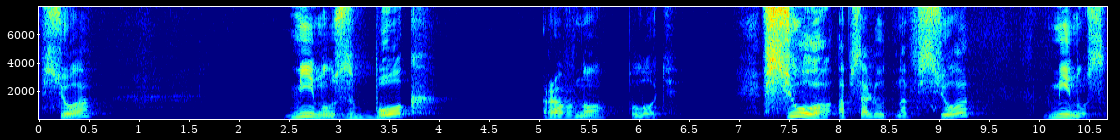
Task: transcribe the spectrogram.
все минус Бог равно плоть. Все, абсолютно все минус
